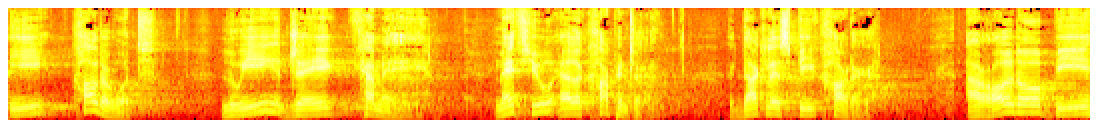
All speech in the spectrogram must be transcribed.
E. Calderwood, Louis J. Kamei, Matthew L. Carpenter, Douglas B. Carter, Aroldo B.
